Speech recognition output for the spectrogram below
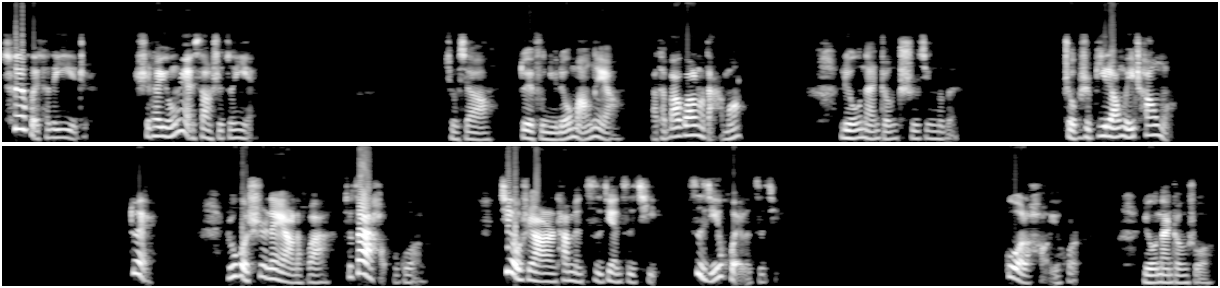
摧毁他的意志，使他永远丧失尊严。”“就像对付女流氓那样，把他扒光了打吗？”刘南征吃惊的问。这不是逼良为娼吗？对，如果是那样的话，就再好不过了。就是要让他们自贱自弃，自己毁了自己。过了好一会儿，刘南征说：“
